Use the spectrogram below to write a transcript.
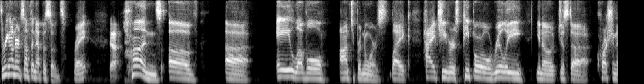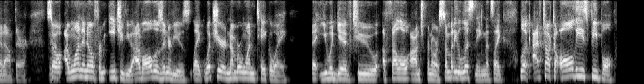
300 something episodes, right? Yeah. Tons of uh, A level entrepreneurs, like high achievers, people really, you know, just uh, crushing it out there. So yeah. I want to know from each of you, out of all those interviews, like what's your number one takeaway that you would give to a fellow entrepreneur, somebody listening that's like, look, I've talked to all these people,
